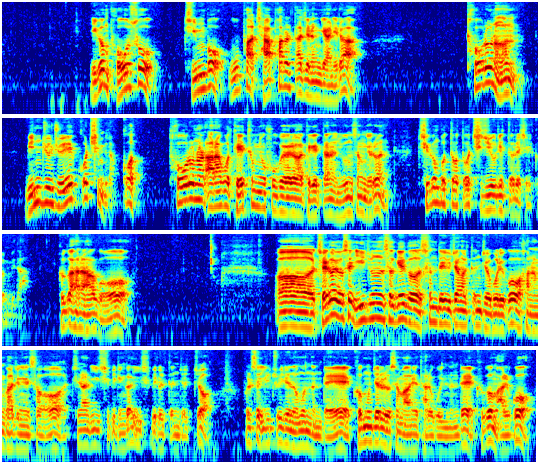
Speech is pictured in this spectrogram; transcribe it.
이건 보수, 진보, 우파, 좌파를 따지는 게 아니라 토론은 민주주의의 꽃입니다. 꽃. 토론을 안 하고 대통령 후보가 되겠다는 윤석열은 지금부터 또 지지율이 떨어질 겁니다. 그거 하나 하고, 어, 제가 요새 이준석의 그 선대위장을 던져버리고 하는 과정에서 지난 20일인가 21일 던졌죠. 벌써 일주일이 넘었는데 그 문제를 요새 많이 다루고 있는데 그거 말고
